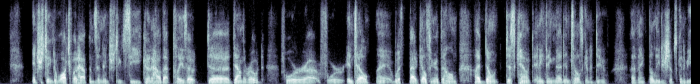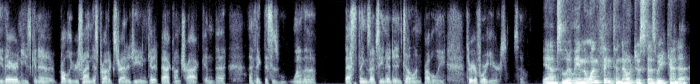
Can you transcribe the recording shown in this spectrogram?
interesting to watch what happens and interesting to see kind of how that plays out uh, down the road for uh, for Intel uh, with Pat Gelsinger at the helm. I don't discount anything that Intel's going to do. I think the leadership's going to be there, and he's going to probably refine this product strategy and get it back on track. And uh, I think this is one of the best things I've seen at Intel in probably three or four years. So. Yeah, absolutely. And the one thing to note, just as we kind of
